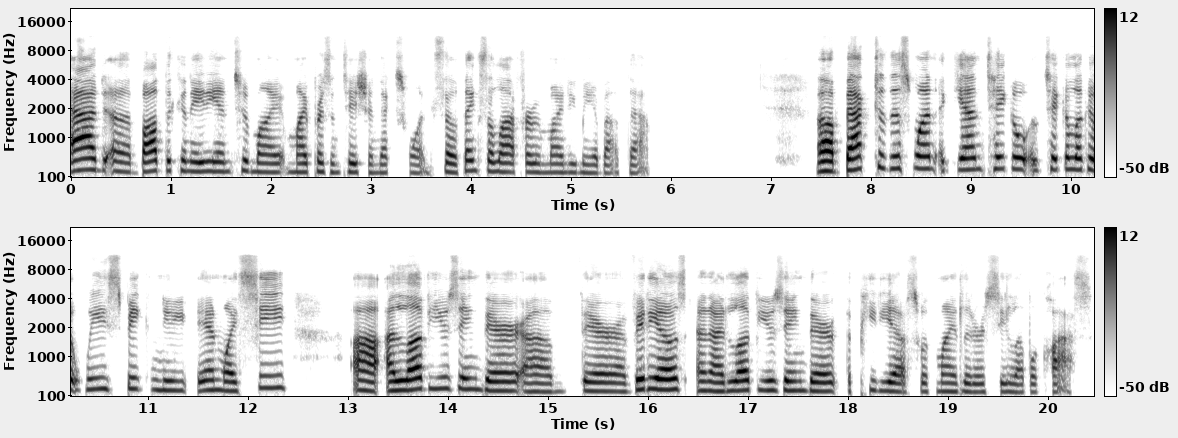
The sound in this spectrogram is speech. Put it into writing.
add uh, Bob the Canadian to my my presentation next one. So thanks a lot for reminding me about that. Uh, back to this one again. Take a take a look at We Speak New NYC. Uh, I love using their um, their videos, and I love using their the PDFs with my literacy level class.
